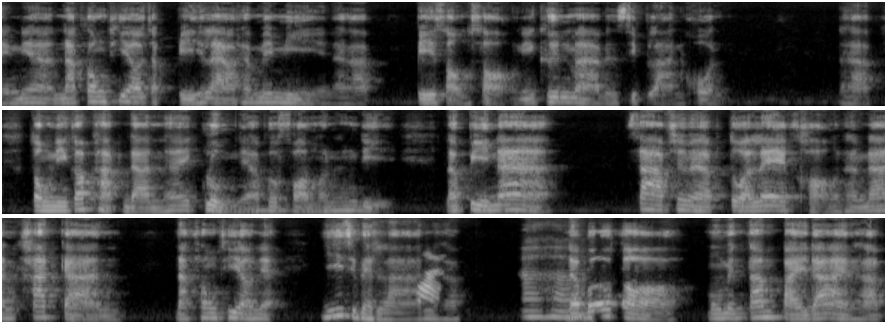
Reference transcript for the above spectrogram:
งเนี่ยนักท่องเที่ยวจากปีที่แล้วแทบไม่มีนะครับ ปี 22 นี่ขึ้นมาเป็น 10 ล้านคนนะครับตรงนี้ก็ผลักดันให้กลุ่มเนี้ย perform ค่อนข้างดี แล้วปีหน้าทราบใช่ไหมครับตัวเลขของทางด้านคาดการณ์นักท่องเที่ยวเนี่ย21 ล้านนะครับอ่าฮะ double ต่อโมเมนตัมไปได้นะครับ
